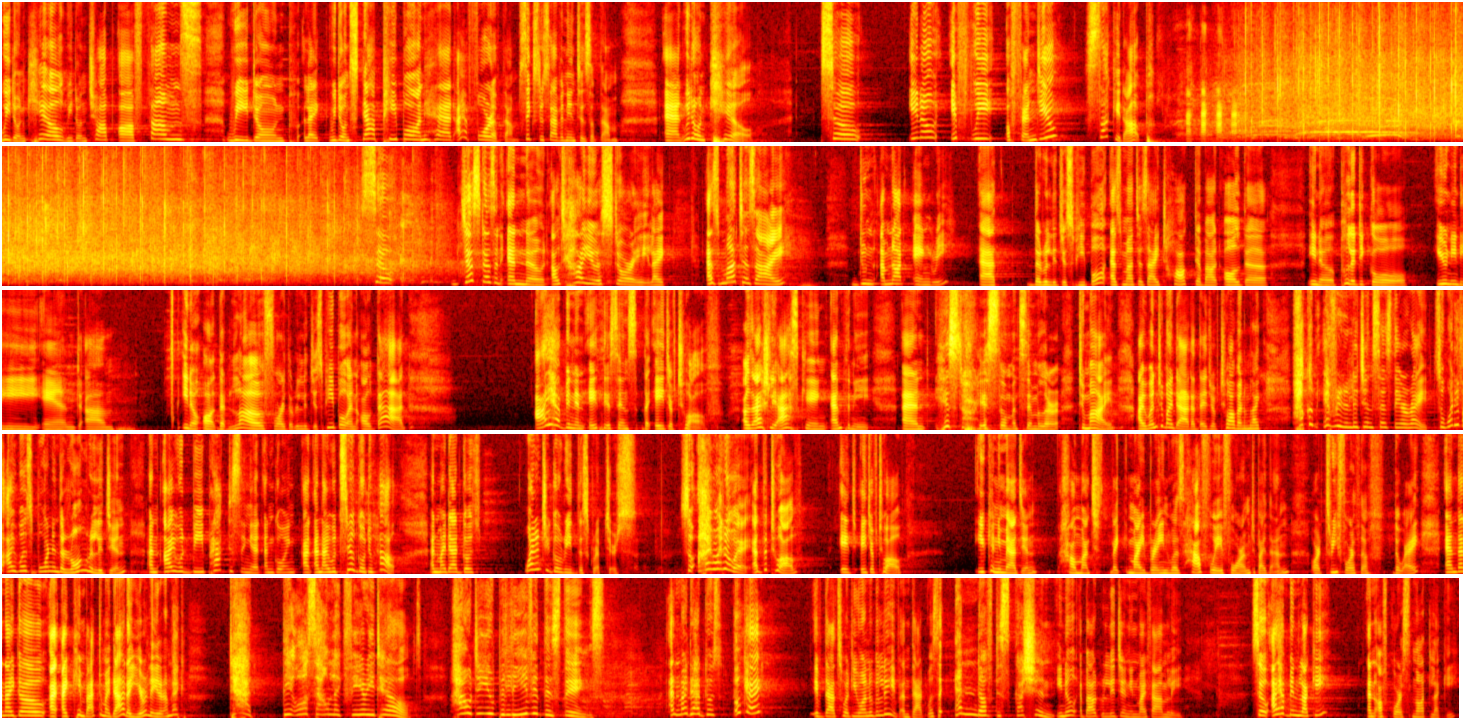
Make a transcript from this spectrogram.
we don't kill, we don't chop off thumbs, we don't like we don't stab people on head. I have four of them, six to seven inches of them, and we don't kill. So, you know, if we offend you, suck it up. so just as an end note, I'll tell you a story. Like, as much as I do, I'm not angry at the religious people, as much as I talked about all the, you know, political unity and, um, you know, all that love for the religious people and all that, I have been an atheist since the age of 12. I was actually asking Anthony, and his story is so much similar to mine. I went to my dad at the age of 12 and I'm like, how come every religion says they're right? So what if I was born in the wrong religion and I would be practicing it and going, and, and I would still go to hell? And my dad goes, why don't you go read the scriptures? So I went away at the 12, age, age of 12. You can imagine how much, like, my brain was halfway formed by then, or three fourths of the way. And then I go, I, I came back to my dad a year later. I'm like, Dad, they all sound like fairy tales. How do you believe in these things? And my dad goes, Okay, if that's what you want to believe. And that was the end of discussion, you know, about religion in my family. So I have been lucky, and of course, not lucky.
